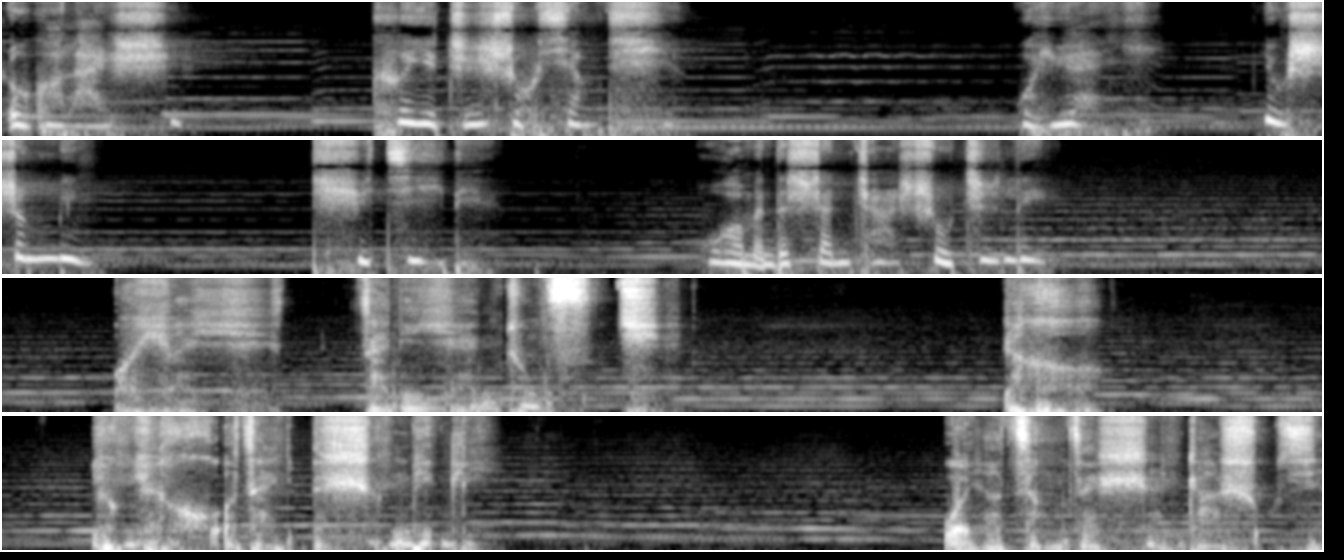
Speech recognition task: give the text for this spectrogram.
如果来世可以执手相牵，我愿意用生命去祭奠我们的山楂树之恋。我愿意在你眼中死去，然后永远活在你的生命里。我要葬在山楂树下。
